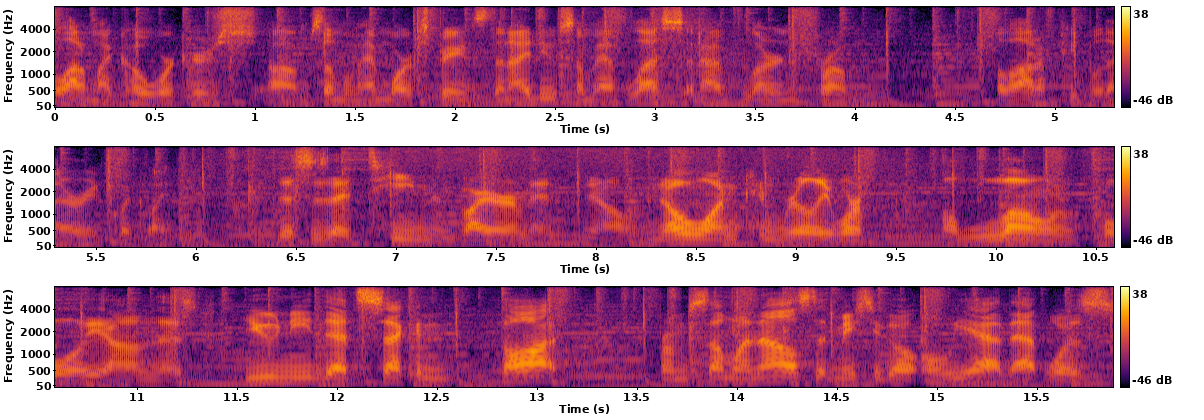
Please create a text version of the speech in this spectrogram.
A lot of my coworkers, um, some of them have more experience than I do, some have less, and I've learned from a lot of people that are in Quick Lane. This is a team environment. You know, no one can really work alone fully on this. You need that second thought from someone else that makes you go, oh yeah, that was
